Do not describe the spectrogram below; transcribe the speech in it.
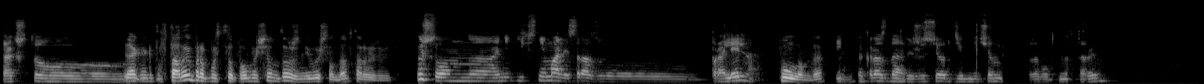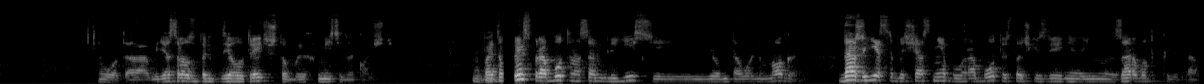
Так что... Я как-то второй пропустил, по-моему, еще он тоже не вышел, да, второй же ведь? Вышел, он, э, они, их снимали сразу параллельно. Пулом, да? И как раз, да, режиссер Дим Личенко работает на вторым. Вот, а я сразу делаю третий, чтобы их вместе закончить. Mm-hmm. Поэтому, в принципе, работа на самом деле есть, и ее довольно много. Даже если бы сейчас не было работы с точки зрения именно заработка или там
